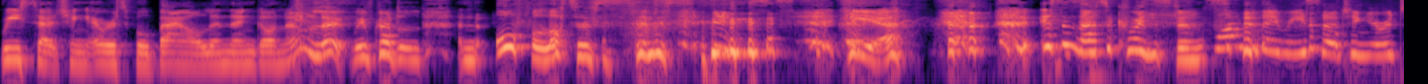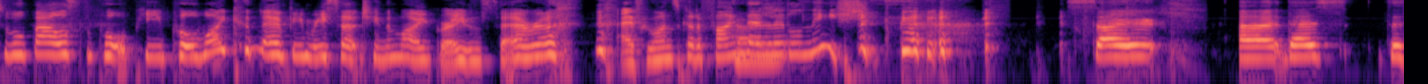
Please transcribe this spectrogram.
researching irritable bowel and then gone, oh, look, we've got a, an awful lot of synesthetes here? Isn't that a coincidence? Why were they researching irritable bowels, the poor people? Why couldn't they have been researching the migraines, Sarah? Everyone's got to find um, their little niche. so uh, there's the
